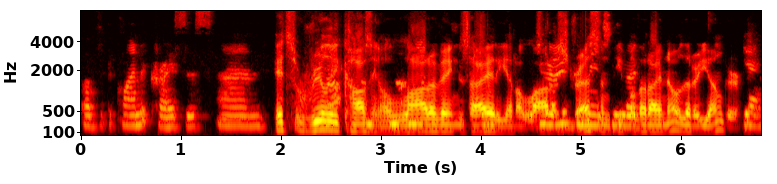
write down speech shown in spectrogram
of the climate crisis and it's really not, causing a lot of anxiety and a lot of stress in people that I know that are younger. Yeah.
